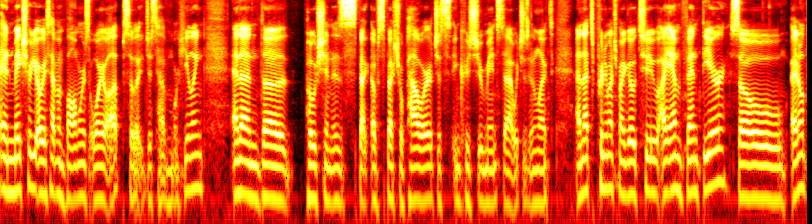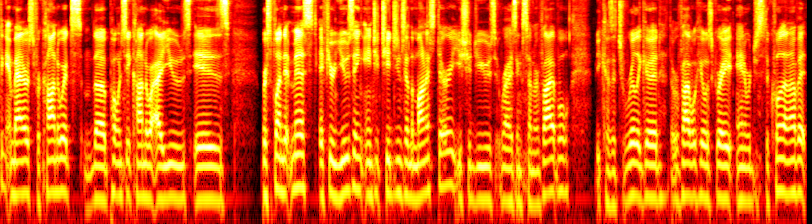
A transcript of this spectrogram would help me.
and make sure you always have embalmer's oil up so that you just have more healing. And then the potion is spec of spectral power it just increases your main stat which is intellect. And that's pretty much my go-to. I am venthyr so i don't think it matters for conduits. The potency conduit i use is Resplendent Mist, if you're using Ancient Teachings in the Monastery, you should use Rising Sun Revival because it's really good. The revival heal is great and reduces the cooldown of it.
